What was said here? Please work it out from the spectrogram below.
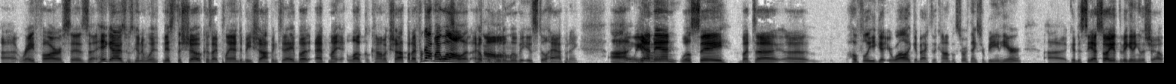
Uh, Ray Farr says, uh, "Hey guys, was going to w- miss the show because I planned to be shopping today, but at my local comic shop, but I forgot my wallet. I hope the Pluto movie is still happening. Uh, yeah, all? man, we'll see. But uh, uh, hopefully you get your wallet, get back to the comic store. Thanks for being here. Uh, good to see. you. I saw you at the beginning of the show.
